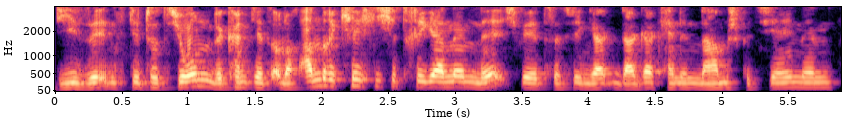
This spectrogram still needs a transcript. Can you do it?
diese Institutionen, wir könnten jetzt auch noch andere kirchliche Träger nennen, ne? ich will jetzt deswegen gar, da gar keinen Namen speziell nennen,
